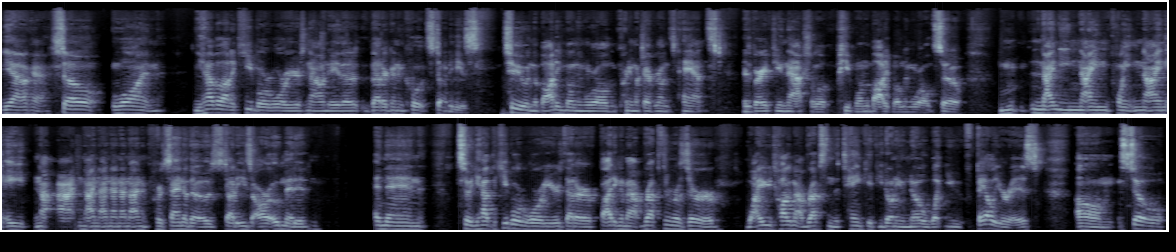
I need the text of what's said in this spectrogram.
yeah, okay. So one, you have a lot of keyboard warriors nowadays that, that are going to quote studies. Two, in the bodybuilding world, and pretty much everyone's enhanced. There's very few natural people in the bodybuilding world. So 99.989999% of those studies are omitted. And then, so you have the keyboard warriors that are fighting about reps in reserve. Why are you talking about reps in the tank if you don't even know what you failure is? Um, so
